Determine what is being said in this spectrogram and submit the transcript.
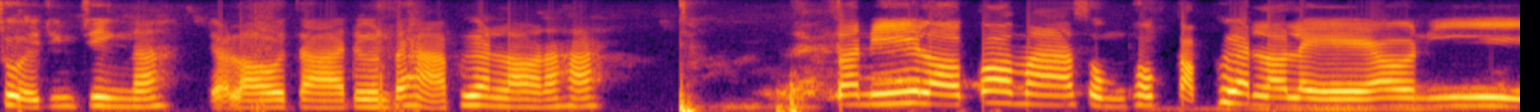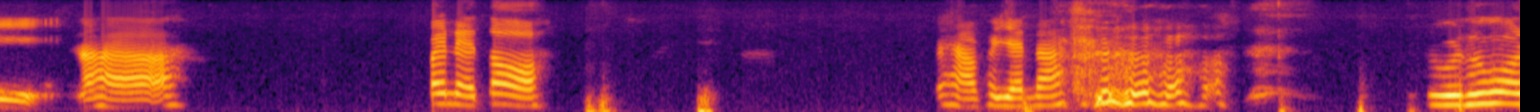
สวยจริง ๆ นะ เดี๋ยวเราจะเดินไปหาเพื่อนเรานะคะ ตอนนี้เราก็มาสมทบกับเพื่อนเราแล้วนี่นะคะ ไปไหนต่อ ไปหาพญานาค ดูทุกคน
